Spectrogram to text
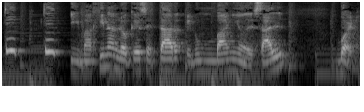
tut, tut. ¿Imaginan lo que es estar en un baño de sal? Bueno,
